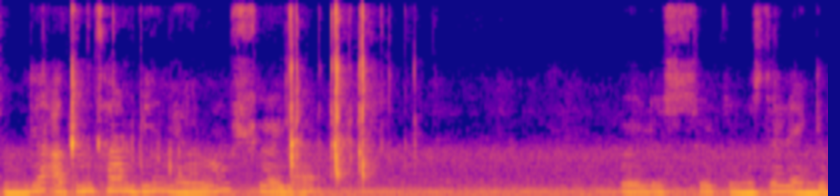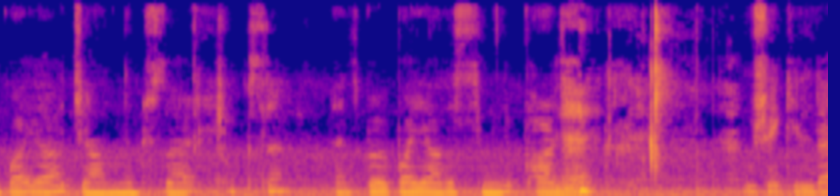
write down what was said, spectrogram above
şimdi. Adını tam bilmiyorum. Şöyle. Böyle sürdüğümüzde rengi bayağı canlı güzel. Çok güzel. Evet böyle bayağı da simli parlak. Bu şekilde.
